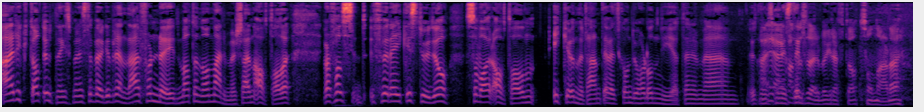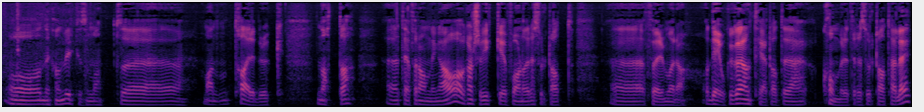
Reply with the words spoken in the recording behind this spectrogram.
er ryktet at utenriksminister Børge Brende er fornøyd med at det nå nærmer seg en avtale. I hvert fall før jeg gikk i studio, så var avtalen ikke undertegnet. Jeg vet ikke om du har noen nyheter med utenriksminister? Nei, Jeg kan dessverre bekrefte at sånn er det. Og det kan virke som at uh, man tar i bruk natta uh, til forhandlinger og kanskje vi ikke får noe resultat uh, før i morgen. Og det er jo ikke garantert at det kommer et resultat heller,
